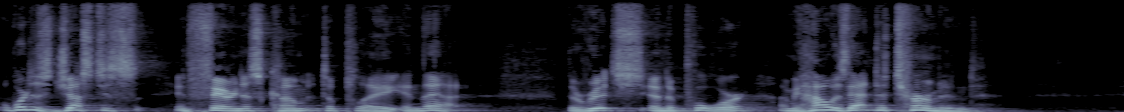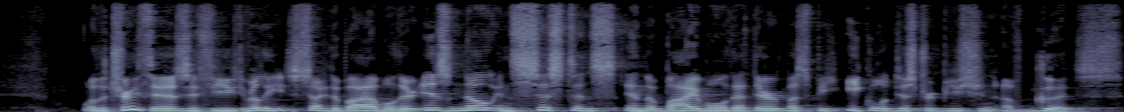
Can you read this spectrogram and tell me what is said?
where does justice and fairness come to play in that? the rich and the poor. I mean, how is that determined? Well, the truth is, if you really study the Bible, there is no insistence in the Bible that there must be equal distribution of goods.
